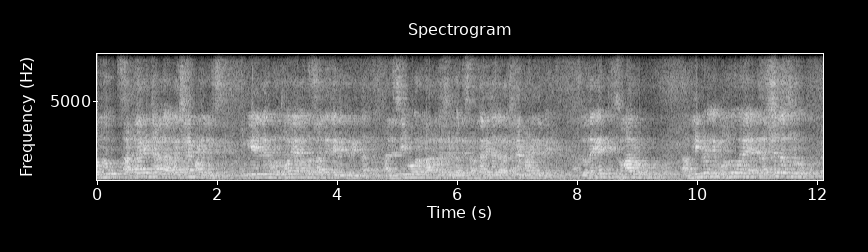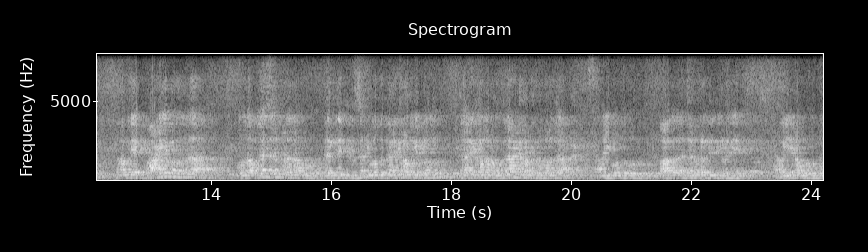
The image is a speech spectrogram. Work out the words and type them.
ಒಂದು ಸರ್ಕಾರಿ ಜಾಗ ರಕ್ಷಣೆ ಮಾಡಿದ್ದೀವಿ ಸರ್. ಇಲ್ಲಿ ಒತ್ತುವರಿ ಆಗುವಂತ ಸಾಧ್ಯತೆ ಇದ್ರಿಂದ ಅಲ್ಲಿ ಸಿಇಒ ಅವರ ಮಾರ್ಗದರ್ಶನದಲ್ಲಿ ಸರ್ಕಾರಿ ಜಾಗ ರಕ್ಷಣೆ ಮಾಡಿದ್ದೇವೆ. ಜೊತೆಗೆ ಸುಮಾರು ತಿಂಗಳಿಗೆ ಒಂದೂವರೆ ಲಕ್ಷದಷ್ಟು ನಮಗೆ ಬಾಡಿಗೆ ಬರುವಂತ ಒಂದು ಅವಕಾಶ ಕೂಡ ನಾವು ತೆರೆದಿದ್ದೀವಿ ಸರ್. ಈ ಒಂದು ಕಾರ್ಯಕ್ರಮಕ್ಕೆ ಬಂದು ಈ ಕಾರ್ಯಕ್ರಮನ ಉದ್ಘಾಟನೆ ಮಾಡೋದ್ರ ಮೂಲಕ ಈ ಒಂದು ಭಾಗದ ಜನಪ್ರತಿನಿಧಿಗಳಿಗೆ ಏನು ಅವರ ಒಂದು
